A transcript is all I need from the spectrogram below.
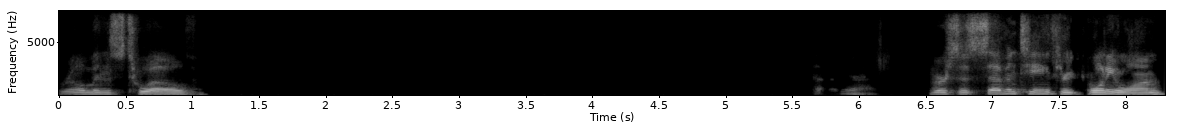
Romans 12. Verses 17 through 21.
